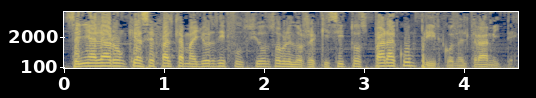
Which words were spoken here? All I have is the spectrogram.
señalaron que hace falta mayor difusión sobre los requisitos para cumplir con el trámite.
